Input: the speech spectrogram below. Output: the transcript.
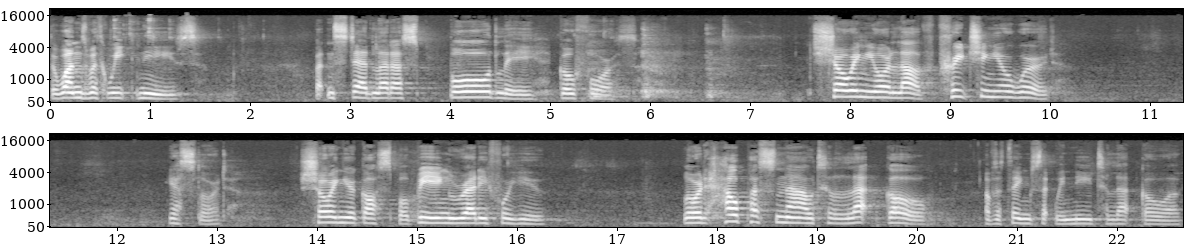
the ones with weak knees, but instead let us boldly go forth, showing your love, preaching your word. Yes, Lord, showing your gospel, being ready for you. Lord, help us now to let go of the things that we need to let go of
